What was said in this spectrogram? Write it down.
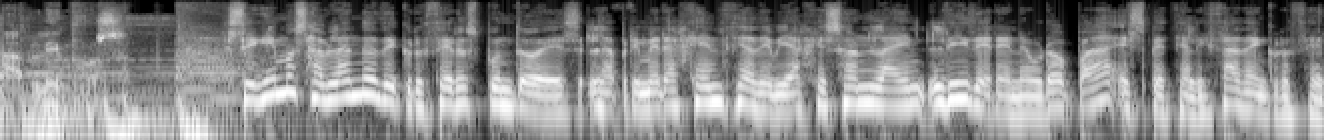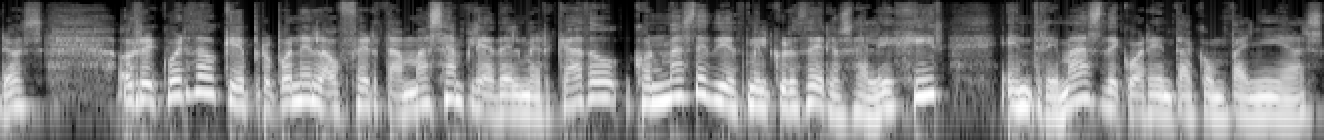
Hablemos. Seguimos hablando de cruceros.es, la primera agencia de viajes online líder en Europa especializada en cruceros. Os recuerdo que propone la oferta más amplia del mercado con más de 10.000 cruceros a elegir entre más de 40 compañías.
